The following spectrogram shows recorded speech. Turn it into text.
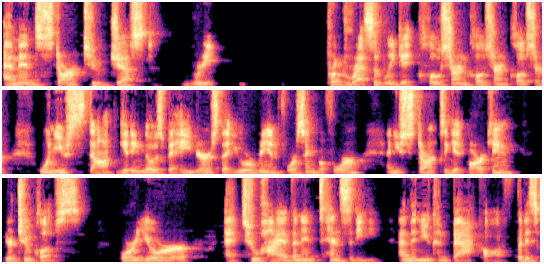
And then start to just re- progressively get closer and closer and closer. When you stop getting those behaviors that you were reinforcing before and you start to get barking, you're too close or you're at too high of an intensity and then you can back off. But it's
